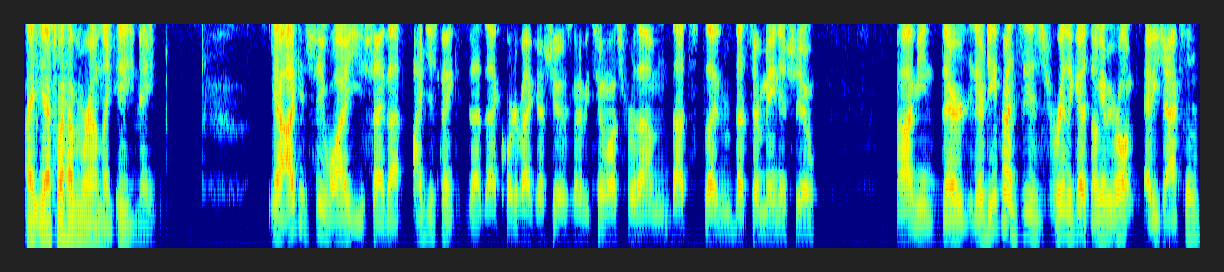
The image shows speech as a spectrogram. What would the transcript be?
I yeah, that's why I have them around like eight and eight. Yeah, I can see why you say that. I just think that that quarterback issue is going to be too much for them. That's the that's their main issue. I mean, their their defense is really good. Don't get me wrong. Eddie Jackson,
